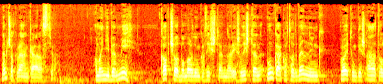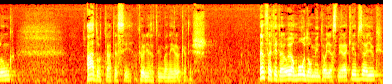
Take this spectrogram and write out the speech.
nem csak ránk árasztja. Amennyiben mi kapcsolatban maradunk az Istennel, és az Isten munkálkodhat bennünk, rajtunk és általunk, áldottá teszi a környezetünkben élőket is. Nem feltétlenül olyan módon, mint ahogy ezt mi elképzeljük,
